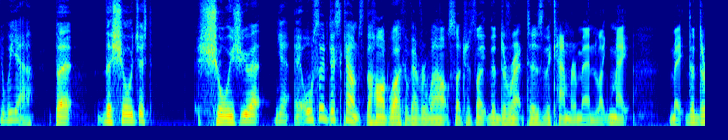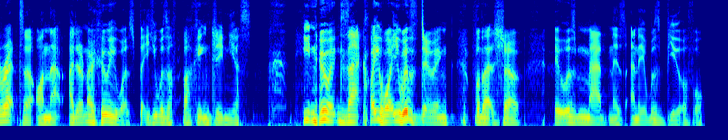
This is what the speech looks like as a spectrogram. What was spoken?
Well, yeah. but the show just shows you it. Yeah. It also discounts the hard work of everyone else, such as, like, the directors, the cameramen. Like, mate, mate, the director on that, I don't know who he was, but he was a fucking genius. he knew exactly what he was doing for that show. It was madness and it was beautiful.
